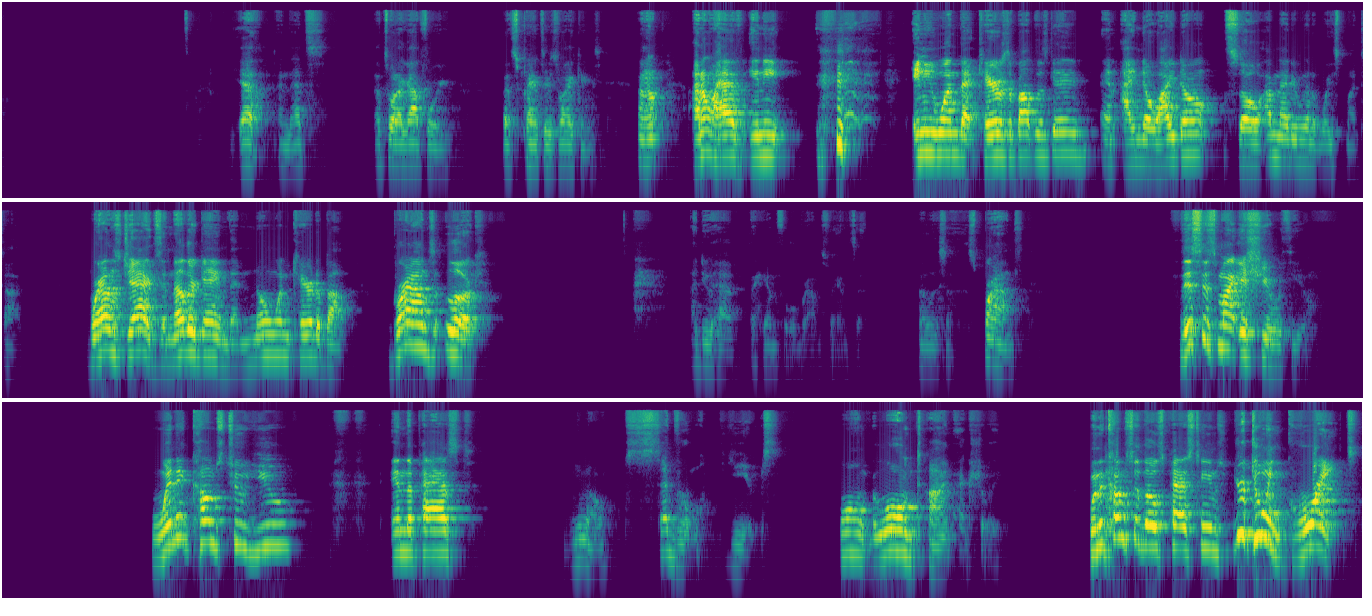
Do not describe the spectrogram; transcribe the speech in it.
yeah, and that's that's what I got for you. That's Panthers Vikings. I don't I don't have any anyone that cares about this game, and I know I don't, so I'm not even to waste my time. Browns Jags, another game that no one cared about. Browns, look, I do have a handful of Browns fans that listen to this. Browns, this is my issue with you. When it comes to you in the past, you know, several years, long, long time actually. When it comes to those past teams, you're doing great.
